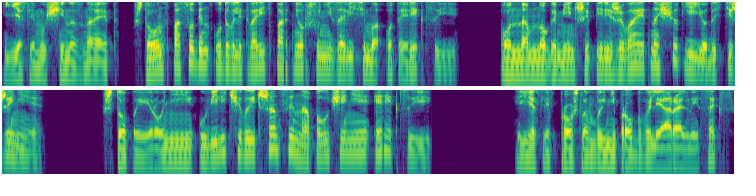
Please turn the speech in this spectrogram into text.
Если мужчина знает, что он способен удовлетворить партнершу независимо от эрекции, он намного меньше переживает насчет ее достижения, что, по иронии, увеличивает шансы на получение эрекции. Если в прошлом вы не пробовали оральный секс,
